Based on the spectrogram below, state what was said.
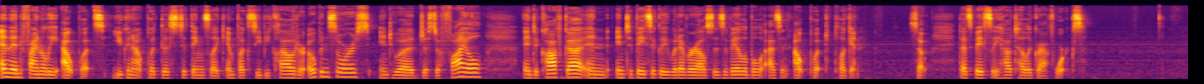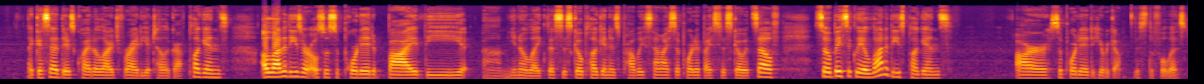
And then finally, outputs. You can output this to things like InfluxDB Cloud or open source, into a just a file, into Kafka, and into basically whatever else is available as an output plugin. So that's basically how Telegraf works. Like I said, there's quite a large variety of Telegraf plugins. A lot of these are also supported by the, um, you know, like the Cisco plugin is probably semi-supported by Cisco itself. So basically a lot of these plugins are supported, here we go, this is the full list.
